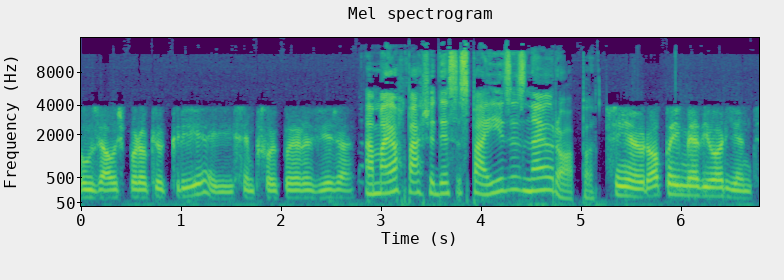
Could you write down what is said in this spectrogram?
usá-los para o que eu queria e sempre foi para viajar. A maior parte desses países na Europa. Sim, a Europa e Médio Oriente.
